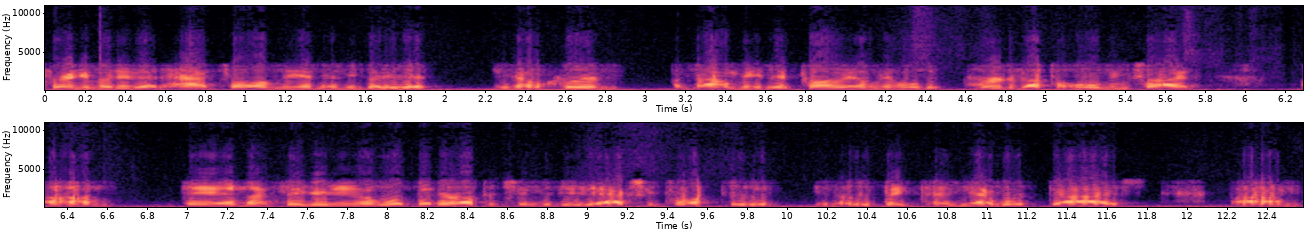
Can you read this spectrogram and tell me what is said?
for anybody that had followed me and anybody that you know heard about me, they probably only hold, heard about the holding side. Um, and I figured, you know, what better opportunity to actually talk to the, you know, the Big Ten Network guys. Um,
